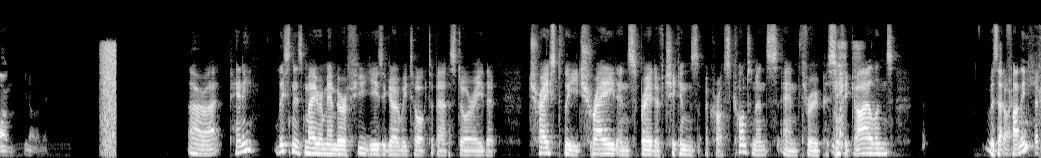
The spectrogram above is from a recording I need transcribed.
On, you know what I mean. All right, Penny. Listeners may remember a few years ago we talked about a story that traced the trade and spread of chickens across continents and through Pacific islands. Was that funny? That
